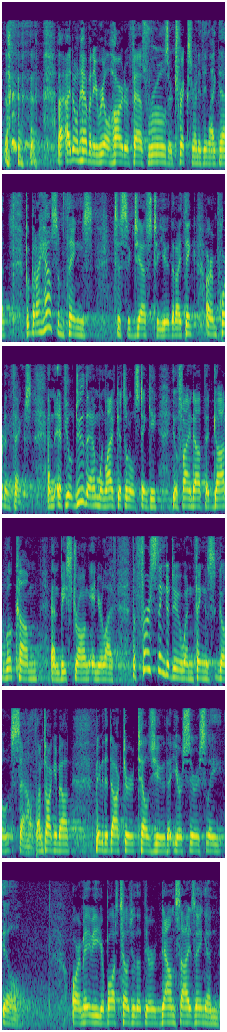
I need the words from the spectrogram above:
I don't have any real hard or fast rules or tricks or anything like that, but, but I have some things to suggest to you that I think are important things. And if you'll do them when life gets a little stinky, you'll find out that God will come and be strong in your life. The first thing to do when things go south, I'm talking about maybe the doctor tells you that you're seriously ill or maybe your boss tells you that they're downsizing and,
